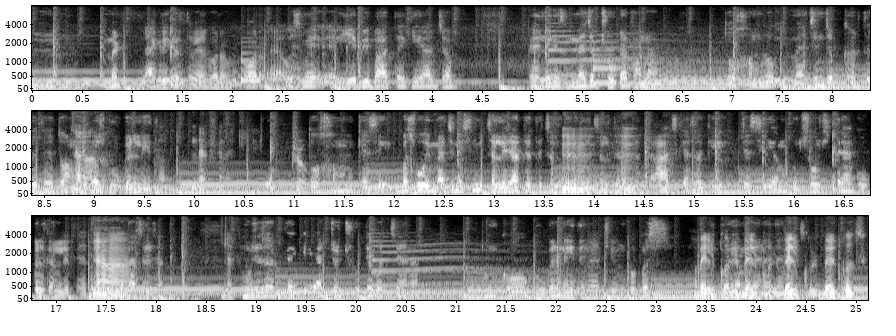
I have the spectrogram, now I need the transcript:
हम्म, मैं एग्री करता हूँ यार गौरव। और उसमें ये भी बात है कि यार जब पहले के मैं जब छोटा था ना तो हम लोग इमेजिन जब करते थे तो हमारे हाँ। पास गूगल नहीं था। डेफिनेटली तो हम कैसे बस वो इमेजिनेशन में चले जाते थे चलते हम्म, रहते चलते रहते थे। हम्म, आज कैसा कि जैसे ही हम कुछ सोचते हैं गूगल कर लेते हैं तो। पता चल जाता है। मुझे तो लगता है कि यार जो छोटे बच्चे हैं ना उनको गूगल नहीं देना चाहिए उनको बस बिल्कुल बिल्कुल बिल्कुल बिल्कुल सर।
